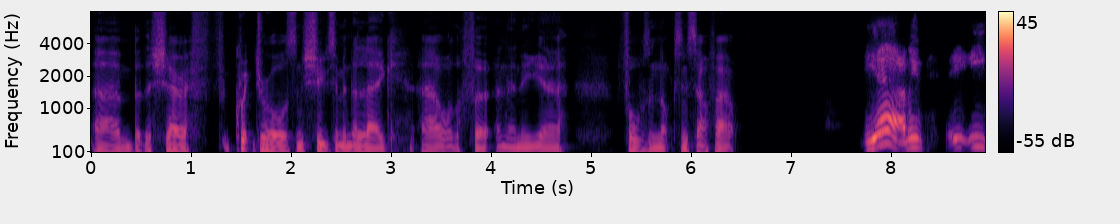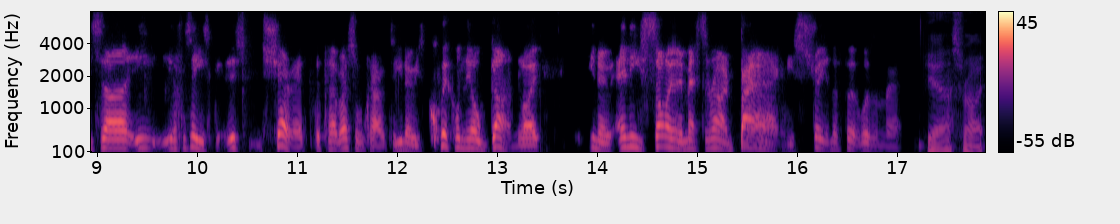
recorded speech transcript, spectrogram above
um, but the sheriff quick draws and shoots him in the leg uh, or the foot, and then he uh, falls and knocks himself out. Yeah, I mean, he's uh, he, like I say, he's this sheriff, the Kurt Russell character. You know, he's quick on the old gun. Like, you know, any sign of messing around, bang, he's straight in the foot, wasn't it? Yeah, that's right.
